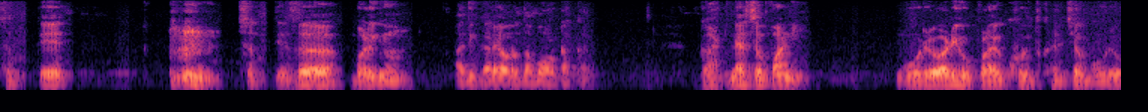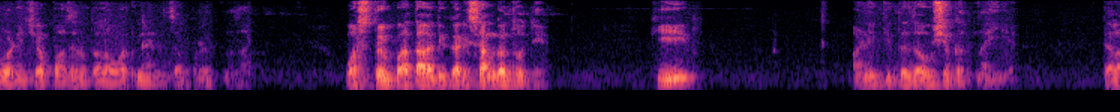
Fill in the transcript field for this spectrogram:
सत्ते सत्तेचं बळ घेऊन अधिकाऱ्यावर दबाव टाकत घाटण्याचं पाणी गोरेवाडी उपळाई खुर्द खालच्या गोरेवाडीच्या पाझर तलावात नेण्याचा प्रयत्न झाला. वास्तविक आता अधिकारी सांगत होते की आणि तिथं जाऊ शकत नाही आहे त्याला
